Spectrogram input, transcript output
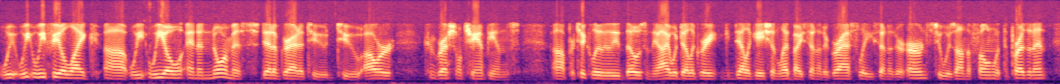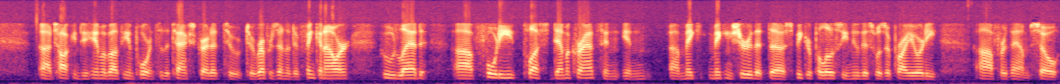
we, we, we feel like uh, we, we owe an enormous debt of gratitude to our congressional champions uh, particularly those in the Iowa delega- delegation led by Senator Grassley, Senator Ernst, who was on the phone with the president, uh, talking to him about the importance of the tax credit, to, to Representative Finkenauer, who led uh, 40 plus Democrats in, in uh, make, making sure that uh, Speaker Pelosi knew this was a priority for them. So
